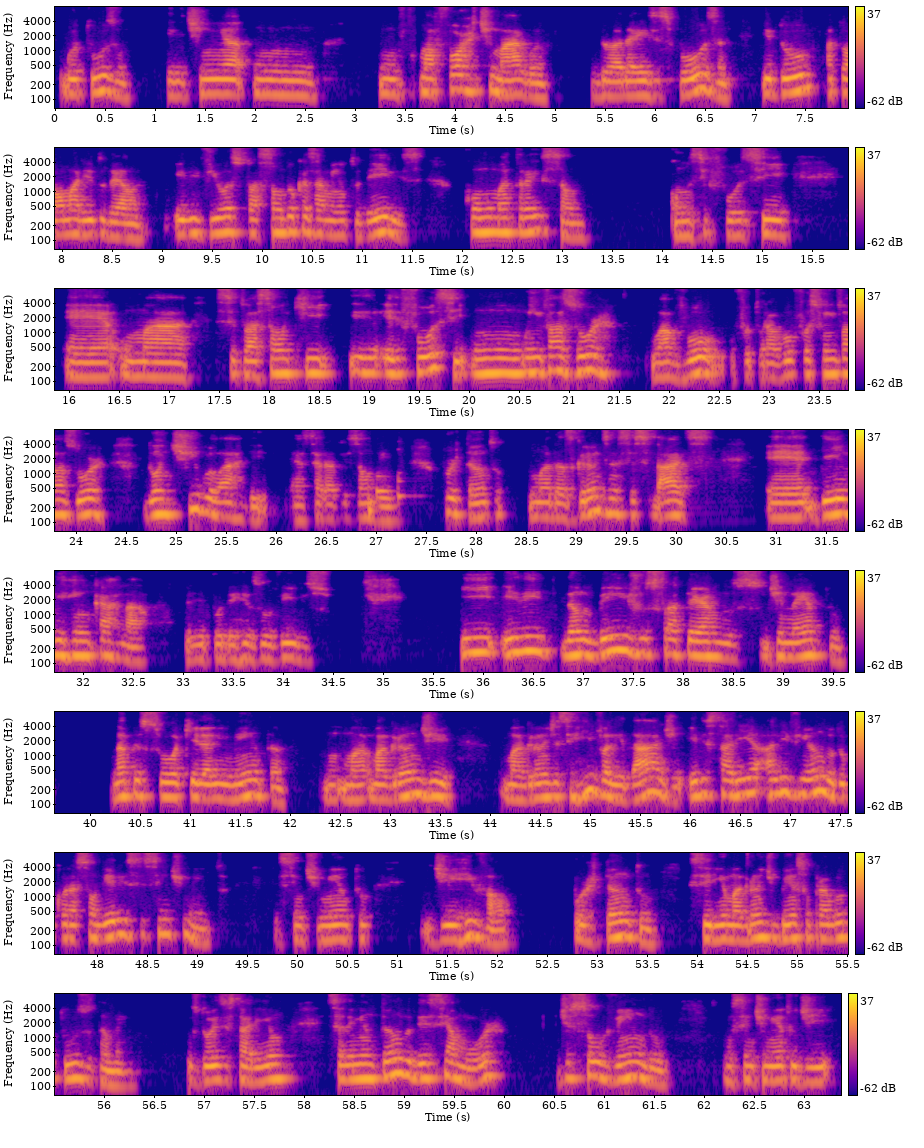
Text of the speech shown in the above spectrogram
Gotuso, ele tinha um, um, uma forte mágoa do, da ex-esposa e do atual marido dela. Ele viu a situação do casamento deles como uma traição, como se fosse é, uma situação que ele fosse um invasor, o avô, o futuro avô, fosse um invasor do antigo lar dele. Essa era a visão dele. Portanto, uma das grandes necessidades é dele reencarnar, para ele poder resolver isso. E ele dando beijos fraternos de neto na pessoa que ele alimenta, uma, uma grande uma grande assim, rivalidade, ele estaria aliviando do coração dele esse sentimento, esse sentimento de rival. Portanto, seria uma grande bênção para Gotuso também. Os dois estariam se alimentando desse amor, dissolvendo um sentimento de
